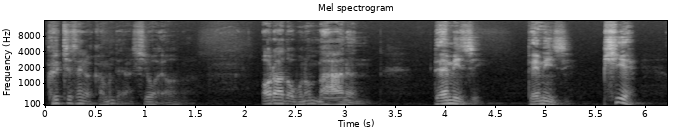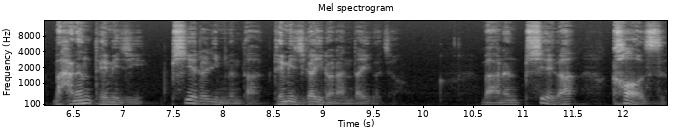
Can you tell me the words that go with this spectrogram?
그렇게 생각하면 돼요. 쉬워요. a lot of는 많은 damage, damage, 피해, 많은 damage, 피해를 입는다. damage가 일어난다 이거죠. 많은 피해가 cause,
